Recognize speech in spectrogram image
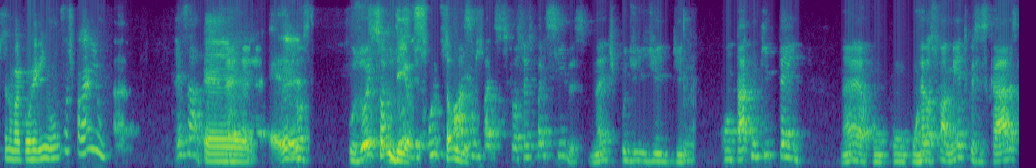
você não vai correr nenhum, não vai pagar nenhum. Ah, exato. É, é, então, os oito são Deus. São passam Deus. situações parecidas, né? Tipo, de, de, de contar com o que tem, né? Com, com, com relacionamento com esses caras.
